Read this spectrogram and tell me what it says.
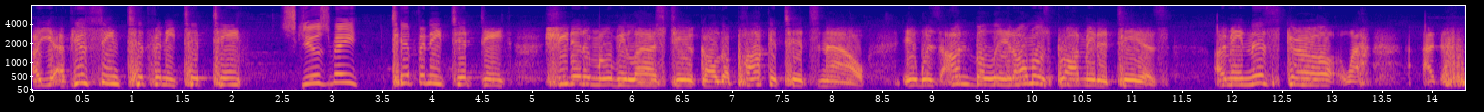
Are you, have you seen Tiffany Tit Teeth? Excuse me? Tiffany Tit Teeth. She did a movie last year called A Pocket Tits Now. It was unbelievable. It almost brought me to tears. I mean, this girl. I,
